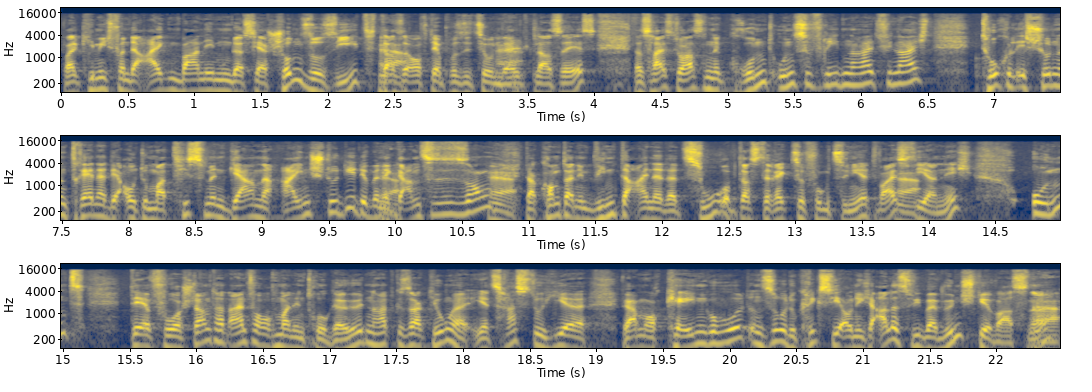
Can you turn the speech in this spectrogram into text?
weil Kimmich von der Eigenwahrnehmung das ja schon so sieht, dass Ja. er auf der Position Weltklasse ist. Das heißt, du hast eine Grundunzufriedenheit vielleicht. Tuchel ist schon ein Trainer, der Automatismen gerne einstudiert über eine Ja. ganze Saison. Ja. Da kommt dann im Winter einer dazu. Ob das direkt so funktioniert, weißt Ja. du ja nicht. Und der Vorstand hat einfach auch mal den Druck erhöht und hat gesagt, Junge, jetzt hast du hier, wir haben auch Kane geholt und so, du kriegst hier auch nicht alles wie bei Wünsch dir was. Ne?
